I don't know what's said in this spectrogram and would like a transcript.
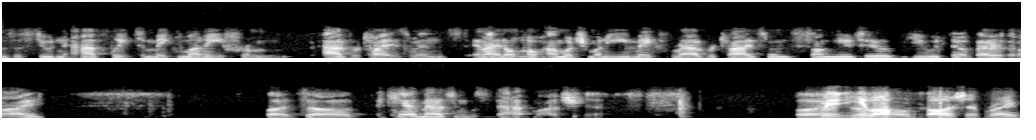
as a student athlete to make money from advertisements, and I don't know how much money you make from advertisements on YouTube. You would know better than I. But uh, I can't imagine it was that much. Yeah. But, mean, he lost um, the scholarship, right?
